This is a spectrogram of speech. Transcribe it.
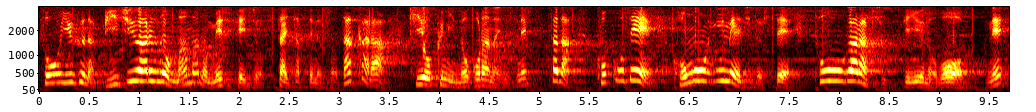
そういう風なビジュアルのままのメッセージを伝えちゃってるんですよ。だから、記憶に残らないんですね。ただ、ここでコモンイメージとして唐辛子っていうのをね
